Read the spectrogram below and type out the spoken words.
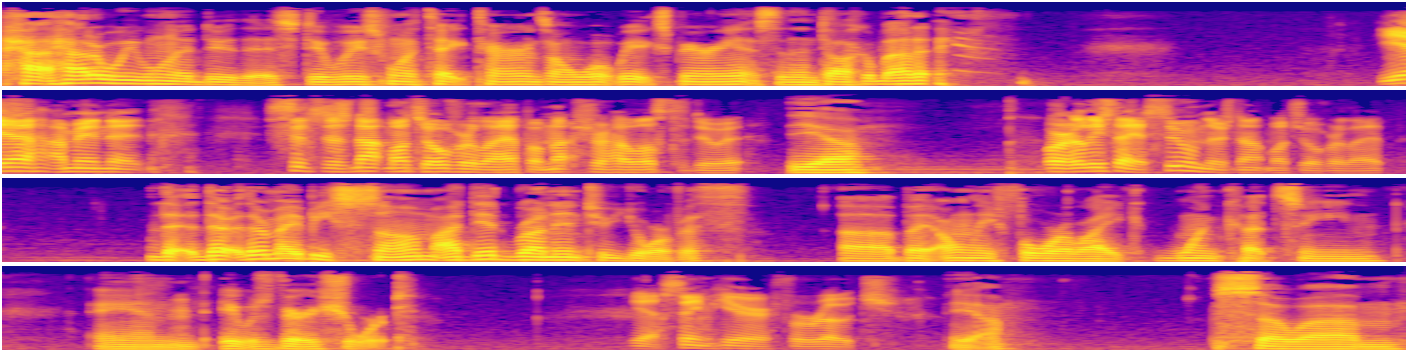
how how do we want to do this? Do we just want to take turns on what we experienced and then talk about it? Yeah, I mean, it, since there's not much overlap, I'm not sure how else to do it. yeah. Or at least I assume there's not much overlap. Th- There, there may be some. I did run into Iorveth, uh, but only for like one cutscene, and it was very short. Yeah, same here for Roche. Yeah. So, um,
